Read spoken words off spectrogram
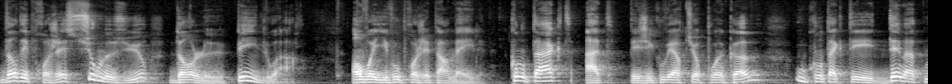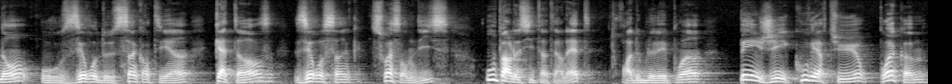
dans des projets sur mesure dans le Pays de Loire. Envoyez vos projets par mail contact at pgcouverture.com ou contactez dès maintenant au 02 51 14 05 70 ou par le site internet www.pgcouverture.com.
